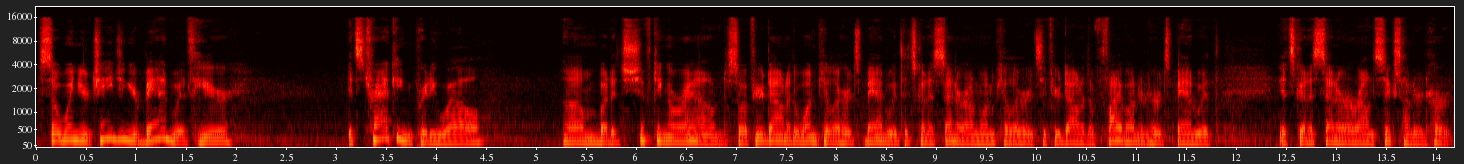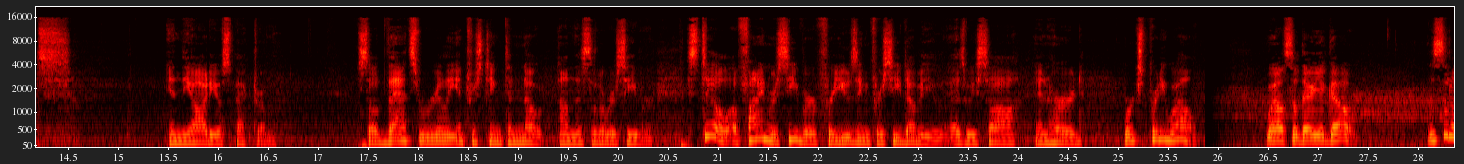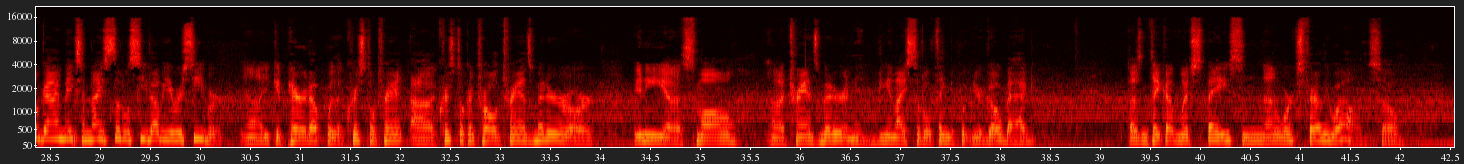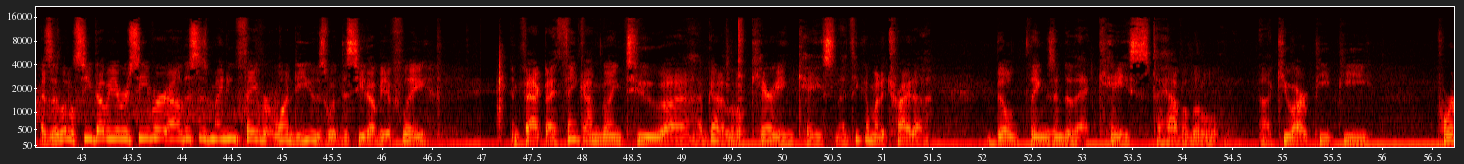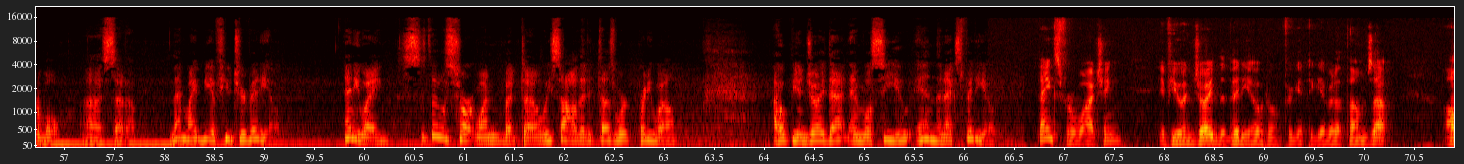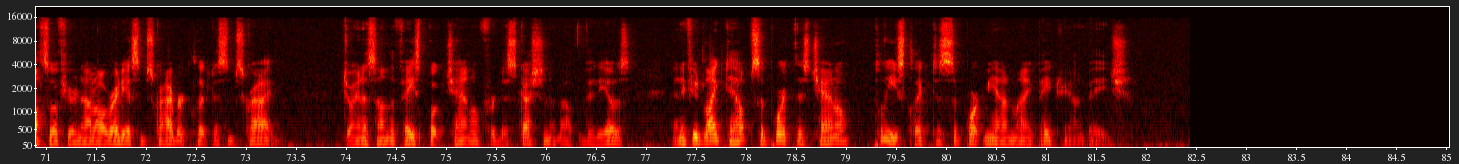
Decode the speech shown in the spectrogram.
So when you're changing your bandwidth here, it's tracking pretty well, um, but it's shifting around. So if you're down at a 1 kilohertz bandwidth, it's going to center on 1 kilohertz. If you're down at the 500 hertz bandwidth, it's going to center around 600 hertz in the audio spectrum. So that's really interesting to note on this little receiver. Still, a fine receiver for using for CW, as we saw and heard works pretty well. Well, so there you go. This little guy makes a nice little CW receiver. Uh, you could pair it up with a crystal uh, crystal controlled transmitter or any uh, small uh, transmitter, and it'd be a nice little thing to put in your go bag. Doesn't take up much space and uh, works fairly well. So, as a little CW receiver, uh, this is my new favorite one to use with the CW Flea. In fact, I think I'm going to. I've got a little carrying case, and I think I'm going to try to build things into that case to have a little uh, QRPP portable uh, setup. That might be a future video. Anyway, it's a little short one, but uh, we saw that it does work pretty well. I hope you enjoyed that, and we'll see you in the next video. Thanks for watching. If you enjoyed the video, don't forget to give it a thumbs up. Also, if you're not already a subscriber, click to subscribe. Join us on the Facebook channel for discussion about the videos. And if you'd like to help support this channel, please click to support me on my Patreon page.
